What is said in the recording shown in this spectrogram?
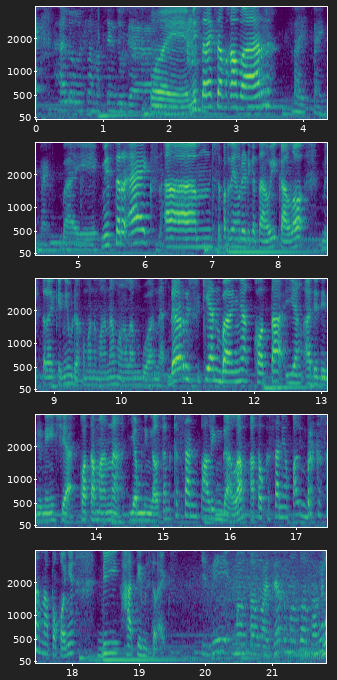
X. Halo, selamat siang juga. Woi, Mr. X apa kabar? Baik, baik, baik. Baik, Mr. X, em, seperti yang udah diketahui kalau Mr. X ini udah ke mana-mana mengalang buana. Dari sekian banyak kota yang ada di Indonesia, kota mana yang meninggalkan kesan paling dalam atau kesan yang paling berkesan lah pokoknya di hati Mr. X? Ini mau tahu aja atau mau tahu banget?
